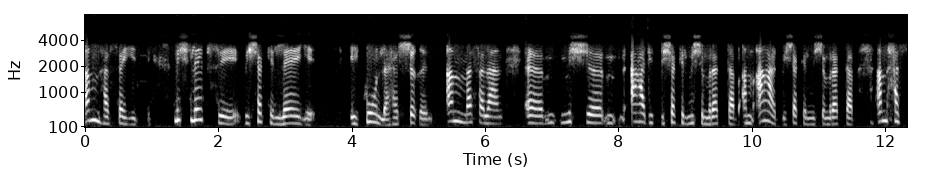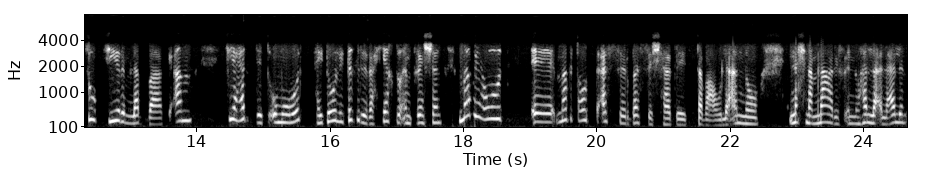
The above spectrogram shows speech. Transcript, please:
أم هالسيدة مش لابسة بشكل لايق يكون لهالشغل أم مثلا مش قعدت بشكل مش مرتب أم قعد بشكل مش مرتب أم حسوه كثير ملبك أم في عدة أمور هدول دغري رح ياخذوا امبريشن ما بيعود آه، ما بتعود تأثر بس الشهادة تبعه لأنه نحن بنعرف إنه هلأ العلم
